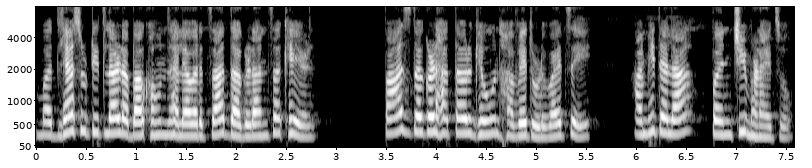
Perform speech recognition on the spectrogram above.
मधल्या सुटीतला डबा खाऊन झाल्यावरचा दगडांचा खेळ. पाच दगड हातावर घेऊन हवेत उडवायचे आम्ही त्याला पंची म्हणायचो.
